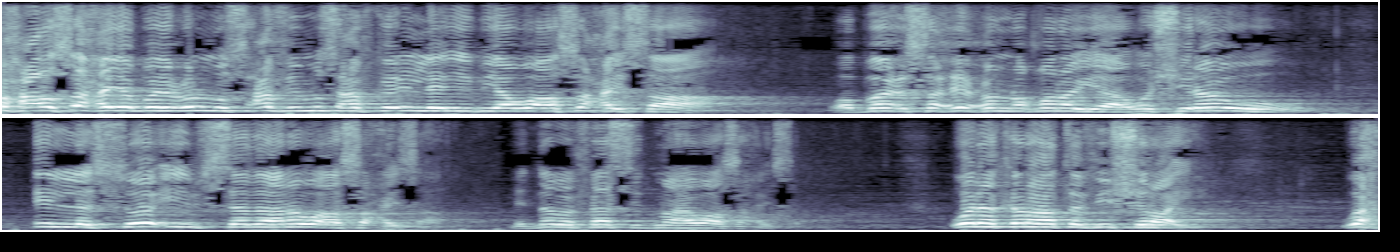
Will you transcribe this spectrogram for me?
waxaa asaxaya bayculmusxafi musxafka in la iibiyaa waa asaxaysaa waa bayc saxiixu noqonaya wa shiraa'uhu in la soo iibsadaana waa asaxaysaa midnaba faasid maaha waa asaxaysaa walaa karaahata fii shiraa'i. Wax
